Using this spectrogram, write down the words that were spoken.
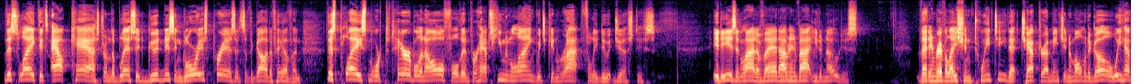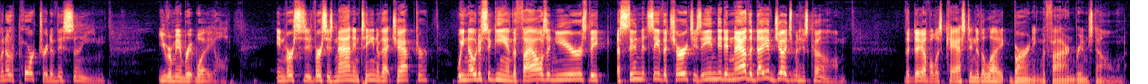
This lake that's outcast from the blessed goodness and glorious presence of the God of heaven. This place more terrible and awful than perhaps human language can rightfully do it justice. It is in light of that, I would invite you to notice that in Revelation 20, that chapter I mentioned a moment ago, we have another portrait of this scene. You remember it well. In verses, verses 9 and 10 of that chapter, we notice again the thousand years, the ascendancy of the church is ended, and now the day of judgment has come. The devil is cast into the lake burning with fire and brimstone.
